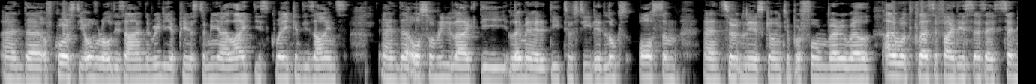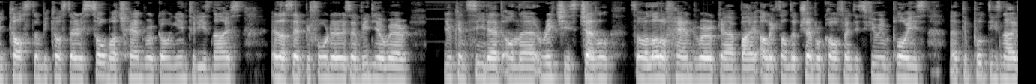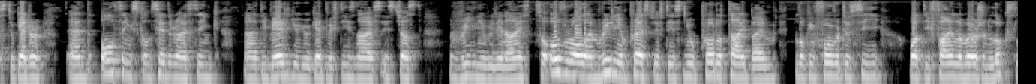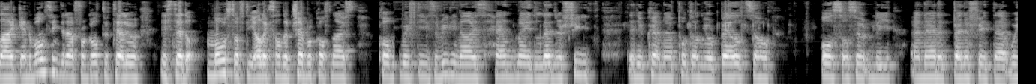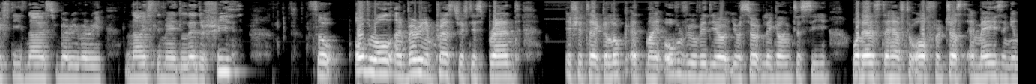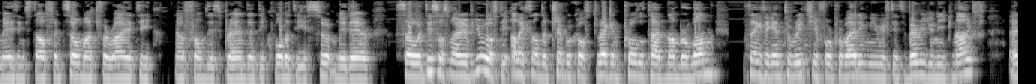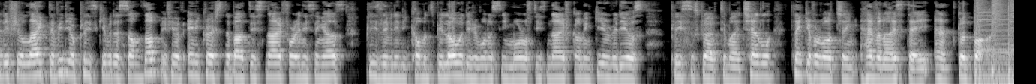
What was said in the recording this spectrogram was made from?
And uh, of course, the overall design really appeals to me. I like these kwaiken designs and uh, also really like the laminated D2 steel. It looks awesome and certainly is going to perform very well. I would classify this as a semi-custom because there is so much handwork going into these knives. As I said before, there is a video where you can see that on uh, Ricci's channel. So a lot of handwork uh, by Alexander Chebrokov and his few employees uh, to put these knives together. And all things considered, I think uh, the value you get with these knives is just really really nice so overall i'm really impressed with this new prototype i'm looking forward to see what the final version looks like and one thing that i forgot to tell you is that most of the alexander chebrokov knives come with these really nice handmade leather sheath that you can uh, put on your belt so also certainly an added benefit that with these knives very very nicely made leather sheath so overall i'm very impressed with this brand if you take a look at my overview video, you're certainly going to see what else they have to offer. Just amazing, amazing stuff and so much variety uh, from this brand and the quality is certainly there. So this was my review of the Alexander Chebrokov Dragon prototype number one. Thanks again to Ricci for providing me with this very unique knife. And if you liked the video, please give it a thumbs up. If you have any questions about this knife or anything else, please leave it in the comments below. And if you want to see more of these knife gun and gear videos, Please subscribe to my channel. Thank you for watching. Have a nice day and goodbye.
